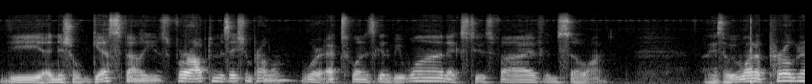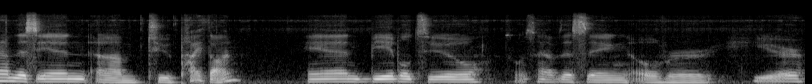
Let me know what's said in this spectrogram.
the initial guess values for our optimization problem, where x1 is going to be 1, x2 is 5, and so on. Okay, so we want to program this in um, to Python and be able to, so let's have this thing over here.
